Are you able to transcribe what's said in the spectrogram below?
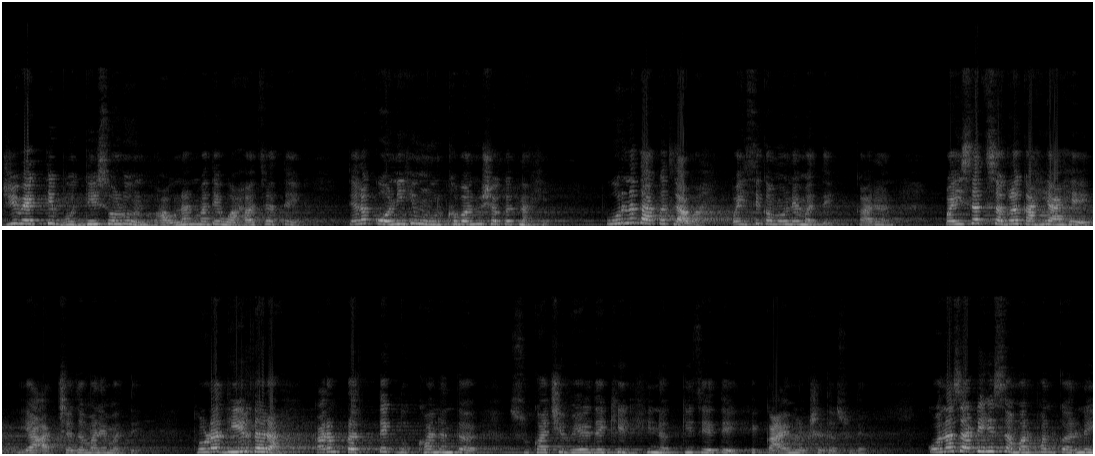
जी व्यक्ती बुद्धी सोडून भावनांमध्ये वाहत जाते त्याला कोणीही मूर्ख बनू शकत नाही. पूर्ण ताकद लावा पैसे कमवण्यामध्ये कारण पैशात सगळं काही आहे या आजच्या जमान्यामध्ये. थोडा धीर धरा कारण प्रत्येक दुःखानंतर सुखाची वेळ देखील ही नक्कीच येते हे कायम लक्षात असू द्या. कोणासाठीही समर्पण करणे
